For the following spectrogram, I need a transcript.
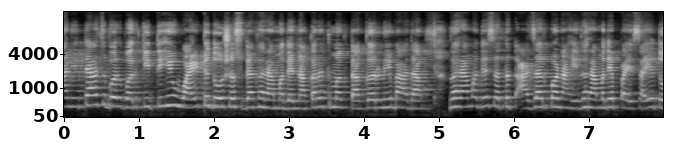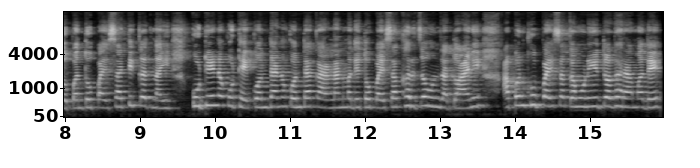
आणि त्याचबरोबर कितीही वाईट दोष असू द्या घरामध्ये नकारात्मकता करणे बाधा घरामध्ये सतत आजारपण आहे घरामध्ये पैसा येतो पण तो पैसा टिकत नाही. कुठे ना कुठे कोणत्या ना कोणत्या कारणांमध्ये तो पैसा खर्च होऊन जातो. आणि आपण खूप पैसा कमवूनही तो घरामध्ये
